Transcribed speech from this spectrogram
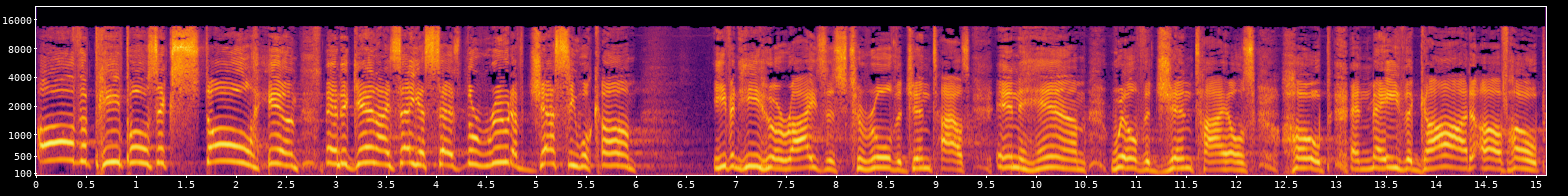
all the peoples extol him. And again, Isaiah says, the root of Jesse will come. Even he who arises to rule the Gentiles, in him will the Gentiles hope. And may the God of hope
